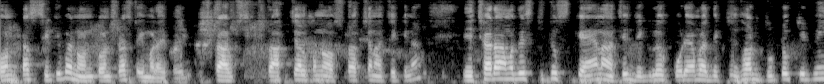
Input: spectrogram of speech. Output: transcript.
কন্ট্রাস্ট সিটি বা নন কন্ট্রাস্ট এমআরআই পাই স্ট্রাকচার কোনো অবস্ট্রাকশন আছে কিনা? এছাড়া আমাদের কিছু স্ক্যান আছে যেগুলো করে আমরা দেখছি, ধর দুটো কিডনি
